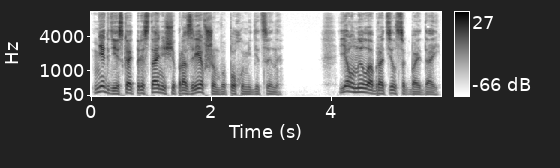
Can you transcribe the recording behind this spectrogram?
Негде искать пристанище прозревшим в эпоху медицины. Я уныло обратился к Байдай.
